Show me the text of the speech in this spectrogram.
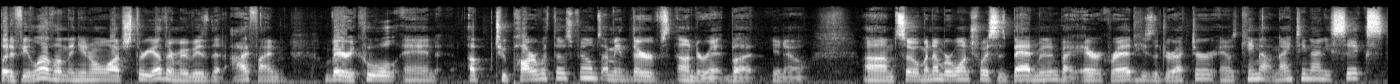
but if you love them and you don't watch three other movies that I find very cool and up to par with those films, I mean they're under it, but you know. Um, so my number one choice is Bad Moon by Eric Red. He's the director, and it came out in 1996.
